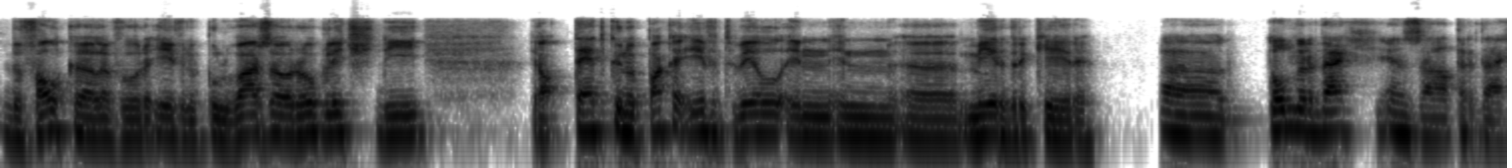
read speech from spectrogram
de valkuilen voor Evenepoel? Waar zou Roglic die ja, tijd kunnen pakken, eventueel in, in uh, meerdere keren? Uh, donderdag en zaterdag.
